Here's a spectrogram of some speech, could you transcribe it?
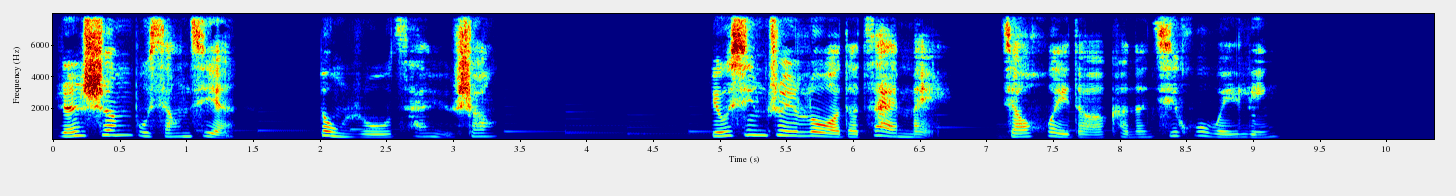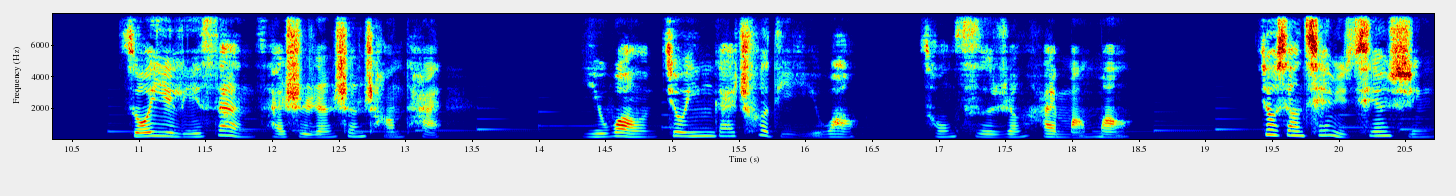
人生不相见，动如参与商。流星坠落的再美，交汇的可能几乎为零。所以离散才是人生常态，遗忘就应该彻底遗忘。从此人海茫茫，就像《千与千寻》，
